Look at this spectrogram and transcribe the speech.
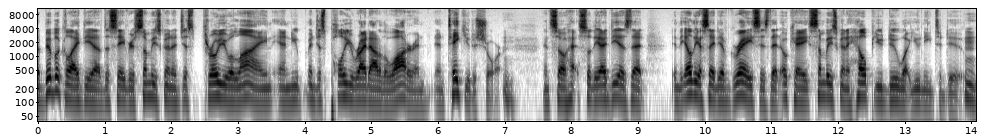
the biblical idea of the Savior is somebody's going to just throw you a line and you and just pull you right out of the water and, and take you to shore. Mm. And so, so the idea is that in the LDS idea of grace is that okay, somebody's going to help you do what you need to do. Mm.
